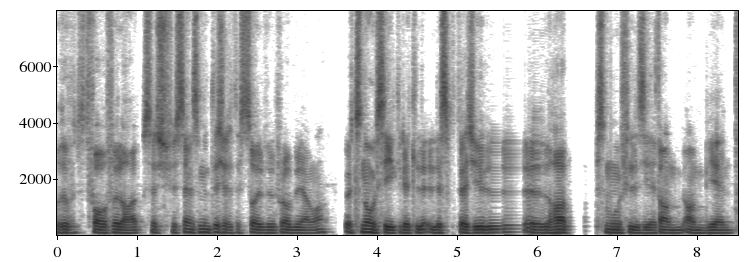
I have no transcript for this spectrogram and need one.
u tfaw fil-ħabs, għax fis-sens minn tixi tissolvi l-problema. It's no secret li speċi l-ħabs mhux li żiet ambjent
